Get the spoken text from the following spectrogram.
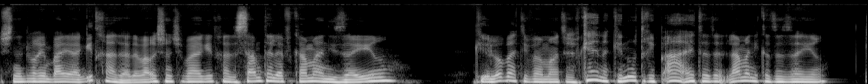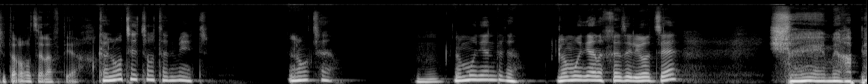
שני דברים בא לי להגיד לך, זה הדבר הראשון שבא לי להגיד לך, זה שמת לב כמה אני זהיר? כאילו לא באתי ואמרתי, כן, הכנות ריפאה למה אני כזה זהיר? כי אתה לא רוצה להבטיח. כי אני לא רוצה ליצור תדמית. אני לא רוצה, לא מעוניין בזה. לא מעוניין אחרי זה להיות זה שמרפא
